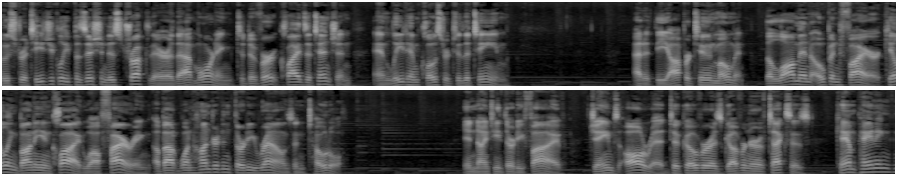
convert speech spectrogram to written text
who strategically positioned his truck there that morning to divert Clyde's attention and lead him closer to the team. At the opportune moment, the lawmen opened fire, killing Bonnie and Clyde while firing about 130 rounds in total. In 1935, James Allred took over as governor of Texas, campaigning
